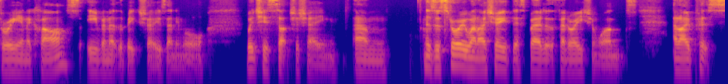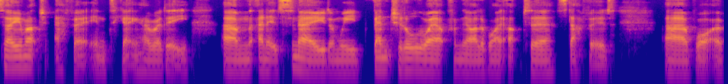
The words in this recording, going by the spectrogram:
three in a class, even at the big shows anymore, which is such a shame. Um, there's a story when I showed this bird at the Federation once, and I put so much effort into getting her ready. Um, and it snowed, and we ventured all the way up from the Isle of Wight up to Stafford. Uh, what a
